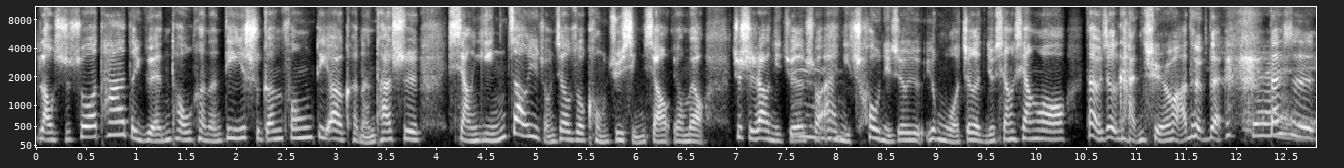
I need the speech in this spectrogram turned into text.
老实说，它的源头可能第一是跟风，第二可能它是想营造一种叫做恐惧行销，有没有？就是让你觉得说，哎，你臭你就用我这个你就香香哦，它有这个感觉嘛，对不对？但是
